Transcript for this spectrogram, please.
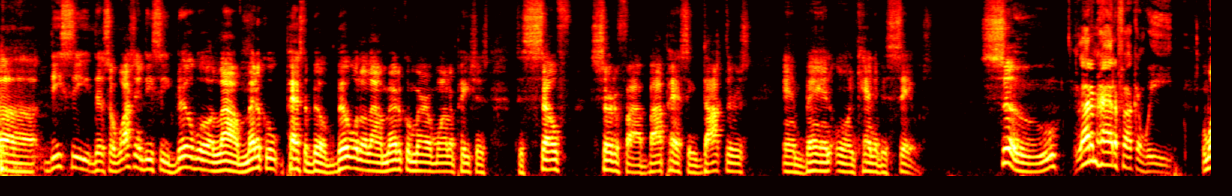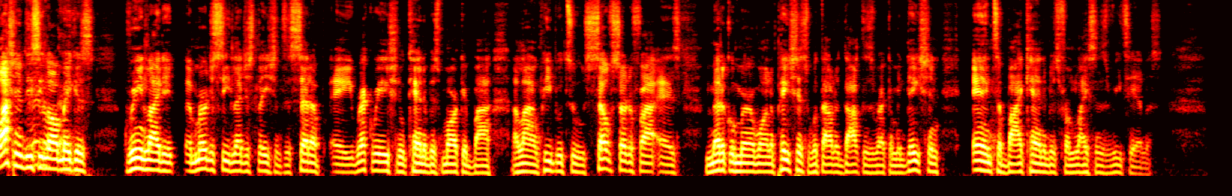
uh, DC. there's- So Washington DC bill will allow medical. Pass the bill. Bill will allow medical marijuana patients to self certify, bypassing doctors and ban on cannabis sales. So Let them have the fucking weed. Washington D.C. Lawmakers green lighted emergency legislation to set up a recreational cannabis market by allowing people to self certify as medical marijuana patients without a doctor's recommendation and to buy cannabis from licensed retailers.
